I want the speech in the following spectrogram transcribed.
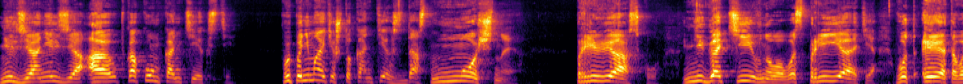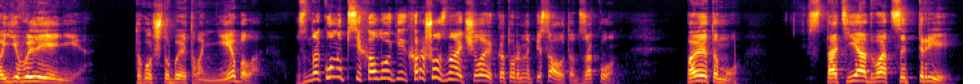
Нельзя, нельзя. А в каком контексте? Вы понимаете, что контекст даст мощную привязку негативного восприятия вот этого явления. Так вот, чтобы этого не было, законы психологии хорошо знает человек, который написал этот закон. Поэтому статья 23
